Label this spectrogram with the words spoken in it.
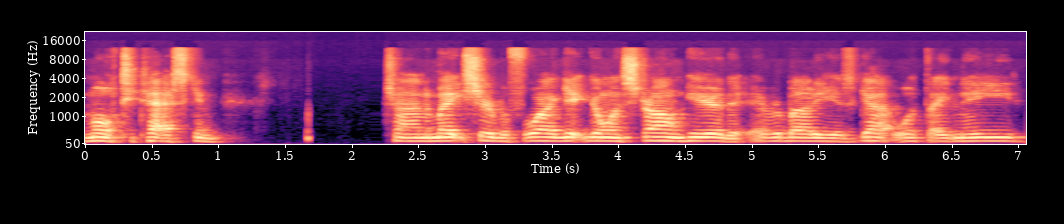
multitasking, trying to make sure before I get going strong here that everybody has got what they need.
